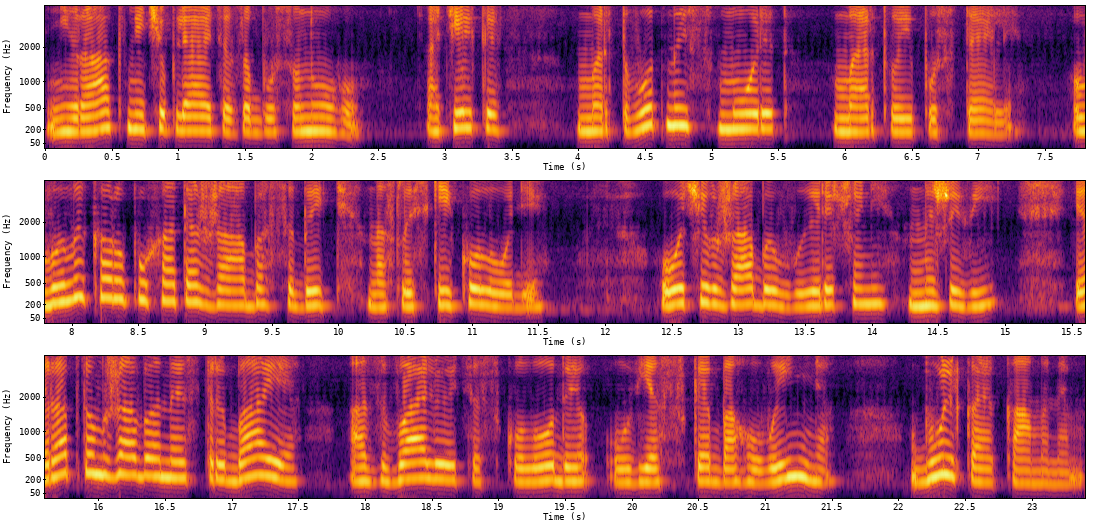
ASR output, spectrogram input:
ні рак не чіпляється за босу ногу, а тільки мертвотний сморід мертвої пустелі. Велика ропухата жаба сидить на слизькій колоді. Очі в жаби вирічені, неживі, і раптом жаба не стрибає а звалюється з колоди у в'язке баговиння, булькає каменем.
